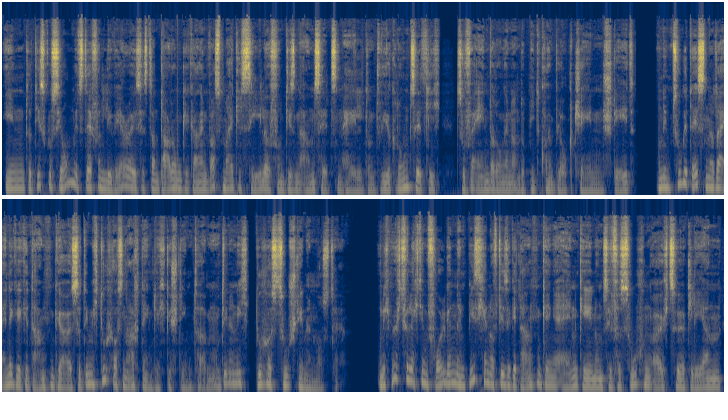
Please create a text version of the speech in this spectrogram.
In der Diskussion mit Stefan Livera ist es dann darum gegangen, was Michael Saylor von diesen Ansätzen hält und wie er grundsätzlich zu Veränderungen an der Bitcoin-Blockchain steht. Und im Zuge dessen hat er einige Gedanken geäußert, die mich durchaus nachdenklich gestimmt haben und denen ich durchaus zustimmen musste. Und ich möchte vielleicht im Folgenden ein bisschen auf diese Gedankengänge eingehen und sie versuchen euch zu erklären.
